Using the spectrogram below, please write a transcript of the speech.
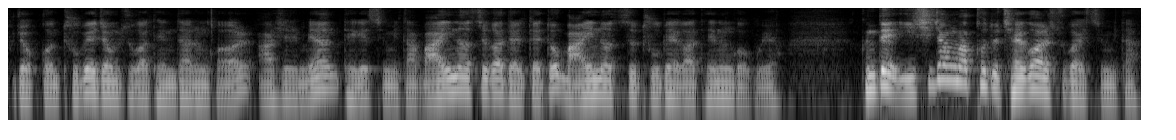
무조건 두 배 점수가 된다는 걸 아시면 되겠습니다. 마이너스가 될 때도 마이너스 두 배가 되는 거고요. 근데 이 시작 마커도 제거할 수가 있습니다.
